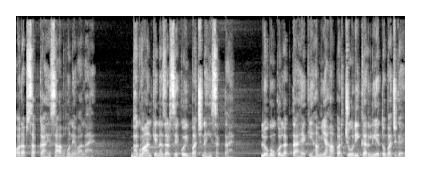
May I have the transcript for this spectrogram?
और अब सबका हिसाब होने वाला है। भगवान के नज़र से कोई बच नहीं सकता है। लोगों को लगता है कि हम यहाँ पर चोरी कर लिए तो बच गए।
